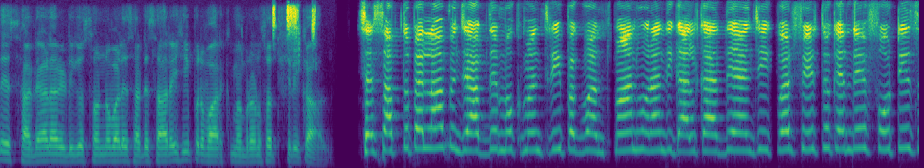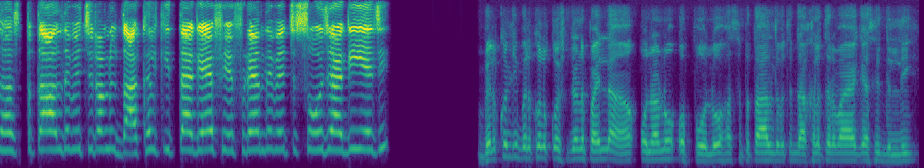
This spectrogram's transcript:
ਤੇ ਸਾਡੇ ਵਾਲਾ ਰੇਡੀਓ ਸੁਣਨ ਵਾਲੇ ਸਾਡੇ ਸਾਰੇ ਹੀ ਪਰਿਵਾਰਕ ਮੈਂਬਰਾਂ ਨੂੰ ਸਤਿ ਸ਼੍ਰੀ ਅਕਾਲ। ਸਰ ਸਭ ਤੋਂ ਪਹਿਲਾਂ ਪੰਜਾਬ ਦੇ ਮੁੱਖ ਮੰਤਰੀ ਭਗਵੰਤ ਮਾਨ ਹੋਰਾਂ ਦੀ ਗੱਲ ਕਰਦੇ ਆਂ ਜੀ। ਇੱਕ ਵਾਰ ਫਿਰ ਤੋਂ ਕਹਿੰਦੇ ਫੋਰਟਿਸ ਹਸਪਤਾਲ ਦੇ ਵਿੱਚ ਉਹਨਾਂ ਨੂੰ ਦਾਖਲ ਕੀਤਾ ਗਿਆ। ਫੇਫੜਿਆਂ ਦੇ ਵਿੱਚ ਸੋਜ ਆ ਗਈ ਹੈ ਜੀ। ਬਿਲਕੁਲ ਜੀ, ਬਿਲਕੁਲ। ਕੁਝ ਦਿਨ ਪਹਿਲਾਂ ਉਹਨਾਂ ਨੂੰ ਅਪੋਲੋ ਹਸਪਤਾਲ ਦੇ ਵਿੱਚ ਦਾਖਲ ਕਰਵਾਇਆ ਗਿਆ ਸੀ ਦਿੱਲੀ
